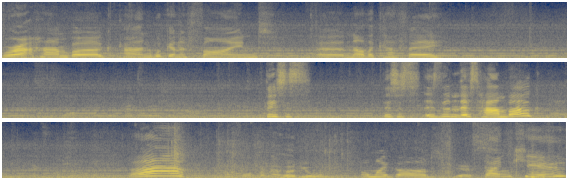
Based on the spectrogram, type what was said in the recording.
We're at Hamburg and we're gonna find another cafe. This is, this is, isn't this Hamburg? Ah! When I heard you. Oh my god. Yes. Thank you.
